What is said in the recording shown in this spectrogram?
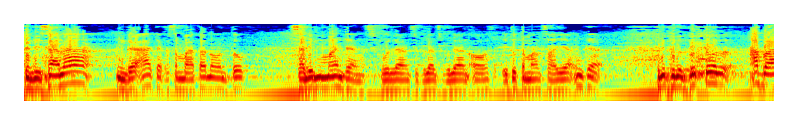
Dan di sana nggak ada kesempatan untuk saling memandang sebulan sebulan sebulan. Oh itu teman saya. Enggak. Ini betul-betul apa?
